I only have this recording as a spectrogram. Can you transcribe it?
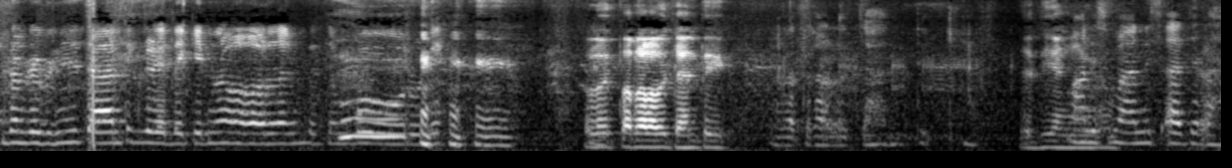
Deh bininya cantik diledekin orang cemburu deh. Kalau terlalu cantik. Kalau terlalu cantik. Jadi yang manis-manis aja lah.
